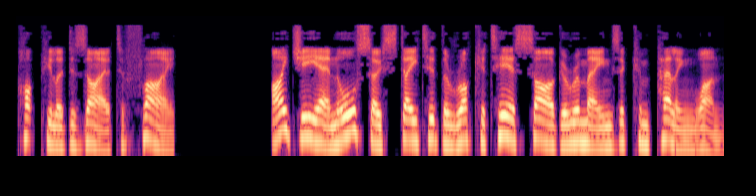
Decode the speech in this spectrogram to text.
popular desire to fly. IGN also stated the Rocketeer saga remains a compelling one.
